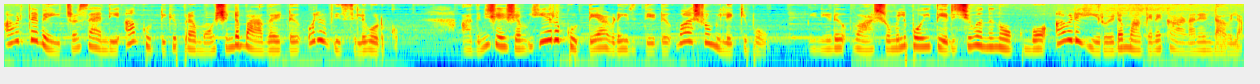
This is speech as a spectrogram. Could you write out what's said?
അവിടുത്തെ വെയിറ്റർസ് ആന്റി ആ കുട്ടിക്ക് പ്രൊമോഷന്റെ ഭാഗമായിട്ട് ഒരു വിസിൽ കൊടുക്കും. അതിനുശേഷം ഹീറോ കുട്ടിയെ അവിടെ ഇരുത്തിയിട്ട് വാഷ്റൂമിലേക്ക് പോകും പിന്നീട് വാഷ്റൂമിൽ പോയി തിരിച്ചു വന്ന് നോക്കുമ്പോൾ അവിടെ ഹീറോയുടെ മകനെ കാണാനുണ്ടാവില്ല.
